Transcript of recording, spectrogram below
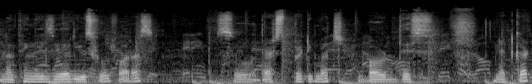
nothing is here useful for us. So that's pretty much about this netcut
